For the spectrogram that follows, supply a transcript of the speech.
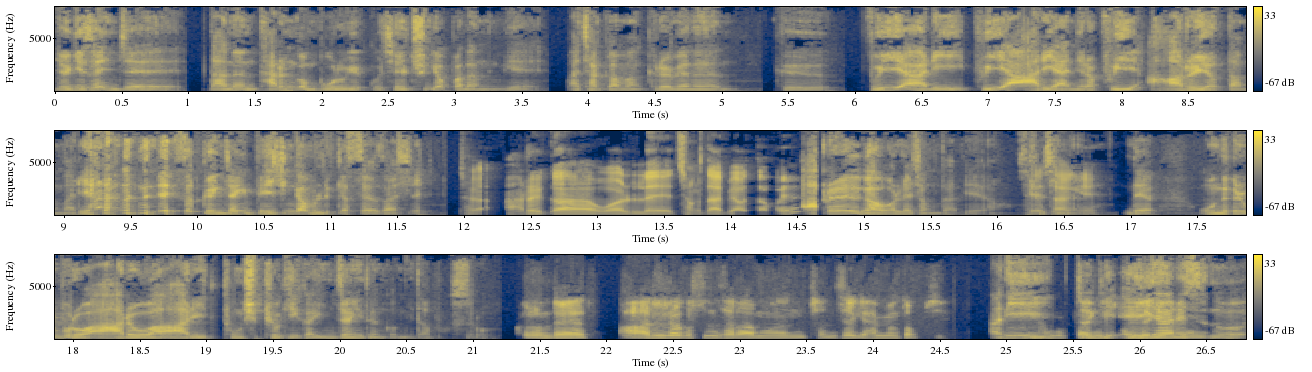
여기서 이제 나는 다른 건 모르겠고 제일 충격받았는 게 아 잠깐만 그러면은 그 VR이 VR이 아니라 VR였단 말이야 라는 데서 굉장히 배신감을 느꼈어요 사실. 저 아르가 원래 정답이었다고요? R가 원래 정답이에요. 세상에. 근데 오늘부로 R와 R이 동시 표기가 인정이 된 겁니다 복수로. 그런데 R이라고 쓴 사람은 전 세계 한 명도 없지 아니 저기 ARS도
